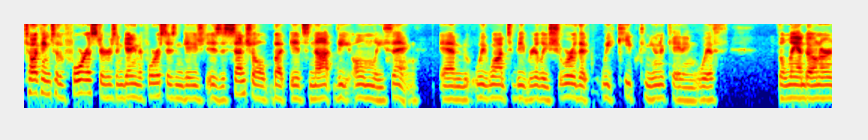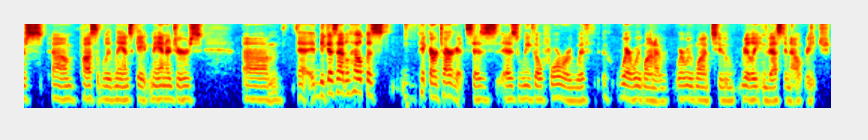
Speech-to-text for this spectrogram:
talking to the foresters and getting the foresters engaged is essential, but it's not the only thing. And we want to be really sure that we keep communicating with the landowners, um, possibly landscape managers, um, uh, because that'll help us pick our targets as as we go forward with where we want to where we want to really invest in outreach.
